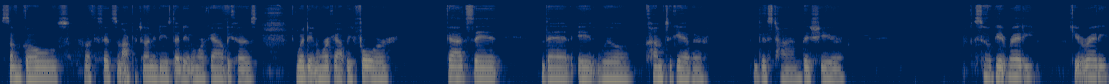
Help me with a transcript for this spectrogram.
some goals. Like I said, some opportunities that didn't work out because what didn't work out before God said that it will come together this time, this year. So get ready, get ready,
